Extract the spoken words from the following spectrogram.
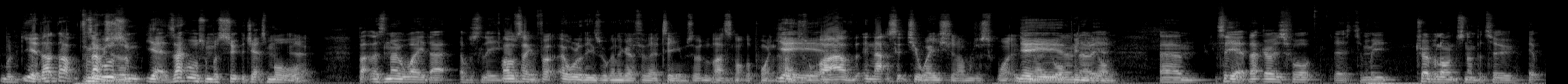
would. Yeah, that that Zach me was Wilson. Yeah, Zach Wilson would suit the Jets more. Yeah. But there's no way that obviously. I was saying for all of these, we're going to go through their teams, so that's not the point. Yeah, just, yeah, yeah. Have, in that situation, I'm just wanting Yeah, to know yeah, your yeah, opinion no, on. Um, so yeah, that goes for uh, to me. Trevor Lawrence number two. It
